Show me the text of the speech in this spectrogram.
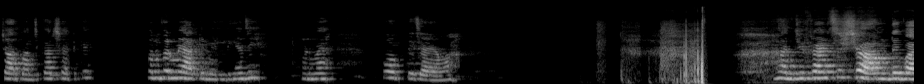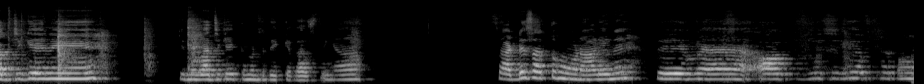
ਚਾਰ ਪੰਜ ਘਰ ਛੱਡ ਕੇ। ਤੁਹਾਨੂੰ ਫਿਰ ਮੈਂ ਆ ਕੇ ਮਿਲਦੀ ਹਾਂ ਜੀ। ਹੁਣ ਮੈਂ ਭੋਗ ਤੇ ਜਾਇਆ ਵਾਂ। ਹਾਂਜੀ ਫਰੈਂਡਸ ਸ਼ਾਮ ਦੇ ਵੱਜ ਗਏ ਨੇ। ਕਿੰਨੇ ਵੱਜ ਕੇ 1 ਮਿੰਟ ਦੇਖ ਕੇ ਦੱਸਦੀ ਹਾਂ। 7:30 ਹੋਣ ਵਾਲੇ ਨੇ ਤੇ ਮੈਂ ਆ ਗਈ ਸੀਗੀ ਉੱਥੇ ਤੋਂ।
